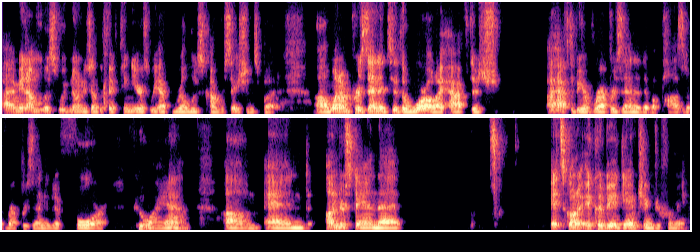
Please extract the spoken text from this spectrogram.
I mean, I'm loose. We've known each other 15 years. We have real loose conversations. But uh, when I'm presented to the world, I have to. Sh- I have to be a representative, a positive representative for who I am, um, and understand that it's gonna. It could be a game changer for me.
